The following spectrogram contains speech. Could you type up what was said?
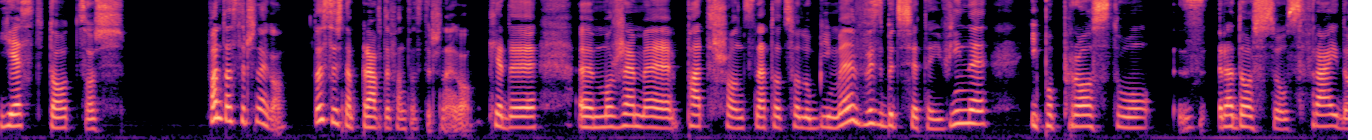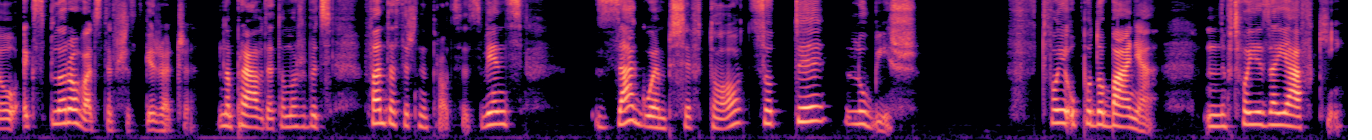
jest to coś fantastycznego. To jest coś naprawdę fantastycznego, kiedy y, możemy, patrząc na to, co lubimy, wyzbyć się tej winy i po prostu z radością, z frajdą eksplorować te wszystkie rzeczy. Naprawdę, to może być fantastyczny proces, więc zagłęb się w to, co ty lubisz, w twoje upodobania, mm, w twoje zajawki.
